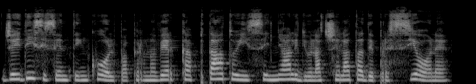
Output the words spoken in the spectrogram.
JD si sente in colpa per non aver captato i segnali di una celata depressione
